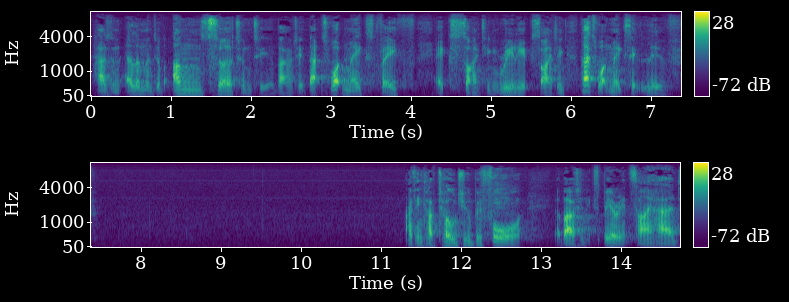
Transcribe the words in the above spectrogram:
has an element of uncertainty about it. That's what makes faith exciting, really exciting. That's what makes it live. I think I've told you before about an experience I had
